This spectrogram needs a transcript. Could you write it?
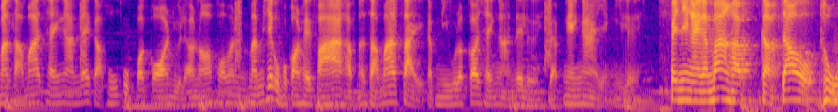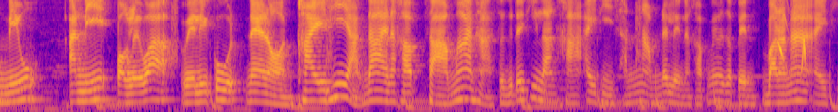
มันสามารถใช้งานได้กับทุกอุปกรณ์อยู่แล้วเนาะเพราะมันมันไม่ใช่อุปกรณ์ไฟฟ้าครับมันสามารถใส่กับนิ้วแล้วก็ใช้งานได้เลย แบบง่าย ๆอย่างนี้เลย เป็นยังไงกันบ้างครับ กับเจ้าถุงนิ้วอันนี้บอกเลยว่า very good แน่นอน ใครที่อยากได้นะครับ สามารถหาซื้อได้ที่ร้านค้า IT ชั้นนำได้เลยนะครับ ไม่ว่าจะเป็น Banana IT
